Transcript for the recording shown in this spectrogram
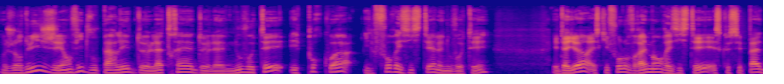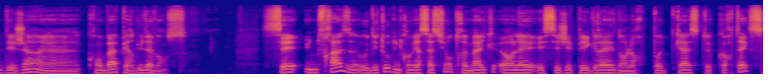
Aujourd'hui, j'ai envie de vous parler de l'attrait de la nouveauté et pourquoi il faut résister à la nouveauté. Et d'ailleurs, est-ce qu'il faut vraiment résister? Est-ce que c'est pas déjà un combat perdu d'avance? C'est une phrase au détour d'une conversation entre Mike Hurley et CGP Grey dans leur podcast Cortex.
